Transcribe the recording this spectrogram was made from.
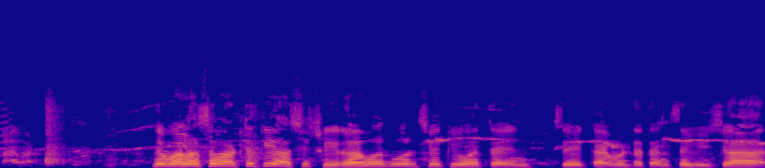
काय वाटतं? नाही मला असं वाटतं की असे श्रीरामांवरचे किंवा त्यांचे काय म्हणतात त्यांचे विचार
